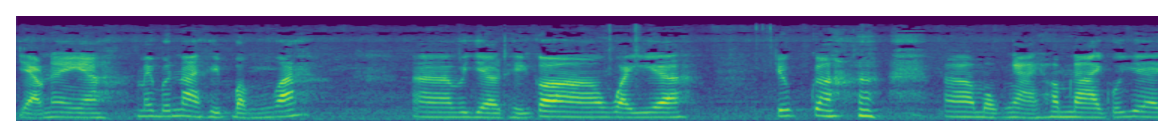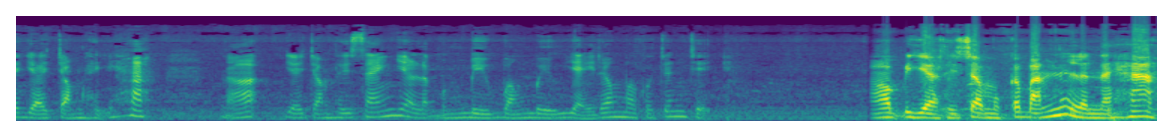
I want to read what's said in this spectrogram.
Dạo này à, mấy bữa nay thì bận quá. À, bây giờ thì có quay à, chúc ờ, uh, ờ, một ngày hôm nay của ờ, vợ chồng thủy ha. Đó vợ chồng thủy sáng giờ là bận biểu bận biểu vậy đó mà cô chú anh chị. Đó, bây giờ thì cho một cái bánh này lên này ha.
